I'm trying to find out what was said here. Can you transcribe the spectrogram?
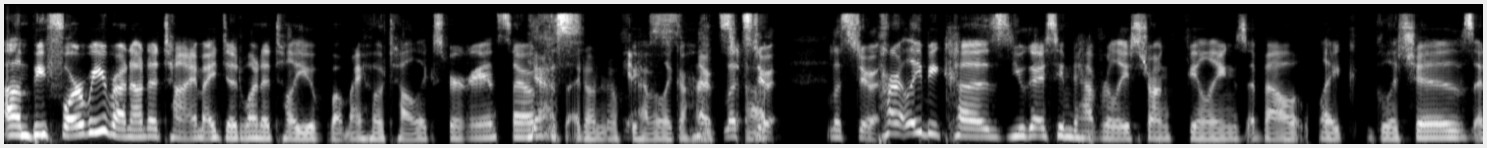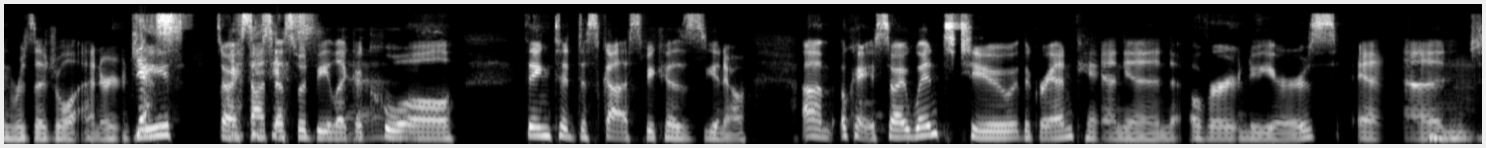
Um, before we run out of time, I did want to tell you about my hotel experience though, because Yes. I don't know if we have like a No, hard let's do it. Let's do it. Partly because you guys seem to have really strong feelings about like glitches and residual energy. Yes. So I thought yes, this would be like a cool thing to discuss because, you know, um, okay, so I went to the Grand Canyon over New Year's and, Mm-hmm.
